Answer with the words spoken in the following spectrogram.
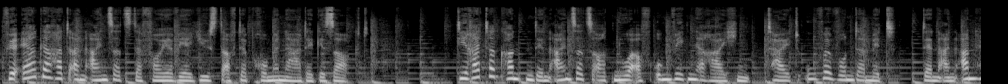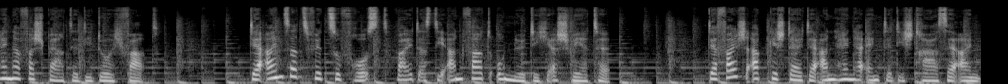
Für Ärger hat ein Einsatz der Feuerwehr Jüst auf der Promenade gesorgt. Die Retter konnten den Einsatzort nur auf Umwegen erreichen, teilt Uwe Wunder mit, denn ein Anhänger versperrte die Durchfahrt. Der Einsatz führt zu Frust, weil das die Anfahrt unnötig erschwerte. Der falsch abgestellte Anhänger engte die Straße ein,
